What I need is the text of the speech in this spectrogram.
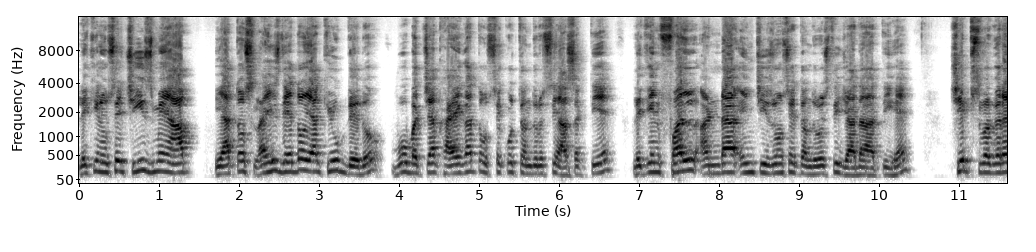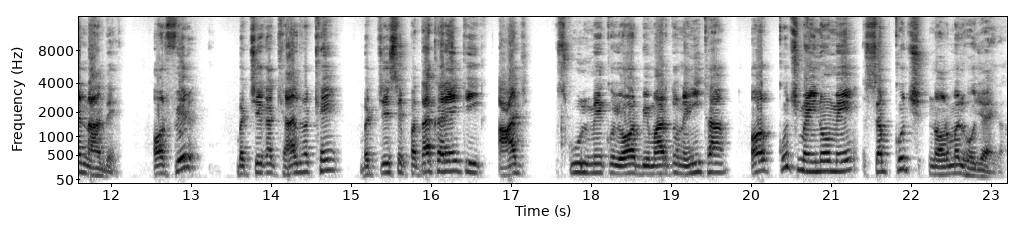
लेकिन उसे चीज़ में आप या तो स्लाइस दे दो या क्यूब दे दो, वो बच्चा खाएगा तो उससे कुछ तंदुरुस्ती आ सकती है। लेकिन फल, अंडा, इन चीज़ों से तंदुरुस्ती ज़्यादा आती है। चिप्स वगैरह ना दें। और फिर बच्चे का ख्याल रखें, बच्चे से पता करें कि आज स्कूल में कोई और बीमार तो नहीं था और कुछ महीनों में सब कुछ नॉर्मल हो जाएगा।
